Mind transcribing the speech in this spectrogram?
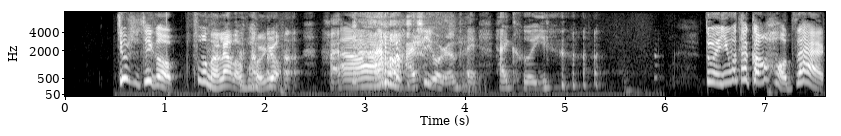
就是这个负能量的朋友，还还好还是有人陪，还可以。对，因为他刚好在，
